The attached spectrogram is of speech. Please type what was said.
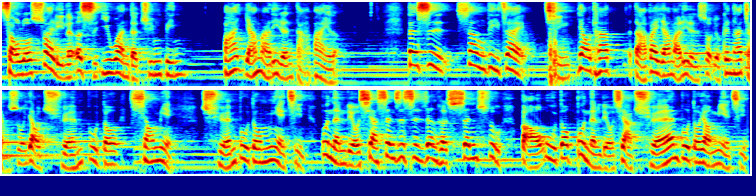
扫罗率领了二十一万的军兵。把亚玛利人打败了，但是上帝在请要他打败亚玛利人的时候，有跟他讲说，要全部都消灭，全部都灭尽，不能留下，甚至是任何牲畜、宝物都不能留下，全部都要灭尽。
